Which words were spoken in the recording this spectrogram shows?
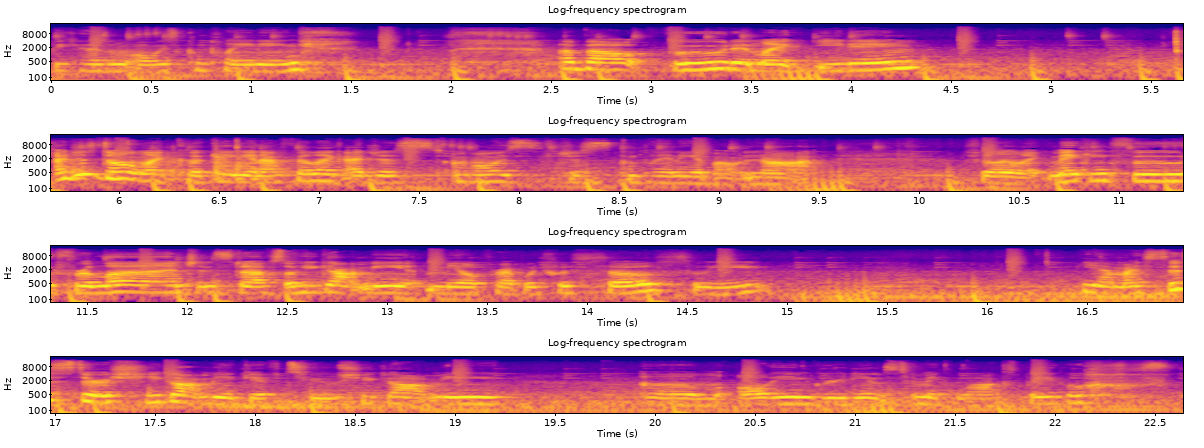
because I'm always complaining about food and like eating. I just don't like cooking and I feel like I just, I'm always just complaining about not feeling like making food for lunch and stuff. So he got me meal prep, which was so sweet. Yeah, my sister, she got me a gift too. She got me um, all the ingredients to make lox bagels.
